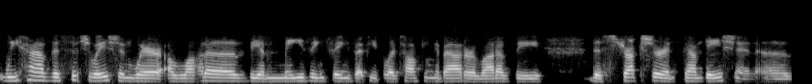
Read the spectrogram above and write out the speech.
we have this situation where a lot of the amazing things that people are talking about, or a lot of the the structure and foundation of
